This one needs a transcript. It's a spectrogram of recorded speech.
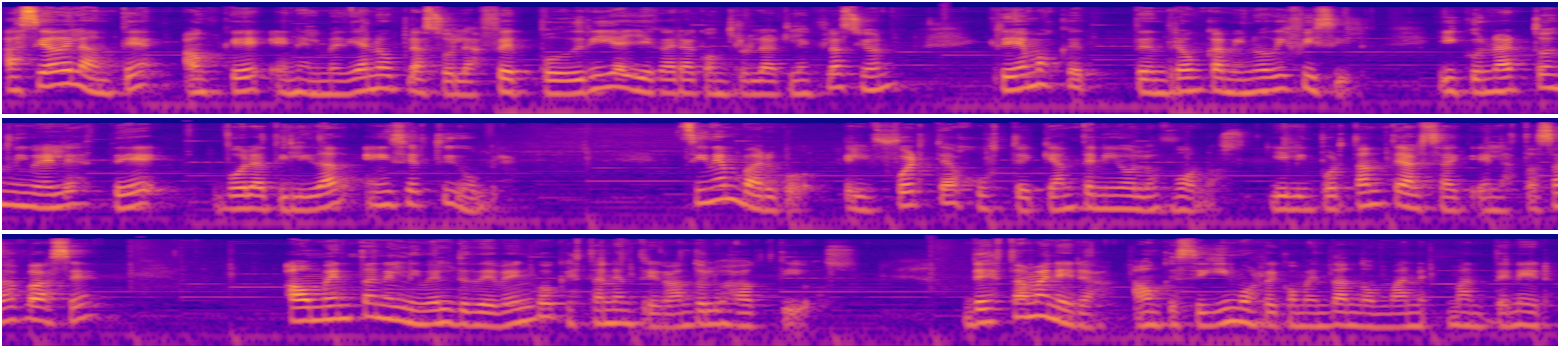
Hacia adelante, aunque en el mediano plazo la Fed podría llegar a controlar la inflación, creemos que tendrá un camino difícil y con altos niveles de volatilidad e incertidumbre. Sin embargo, el fuerte ajuste que han tenido los bonos y el importante alza en las tasas base aumentan el nivel de devengo que están entregando los activos. De esta manera, aunque seguimos recomendando mantener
